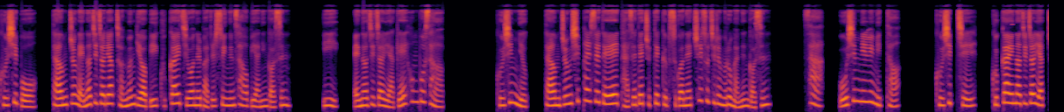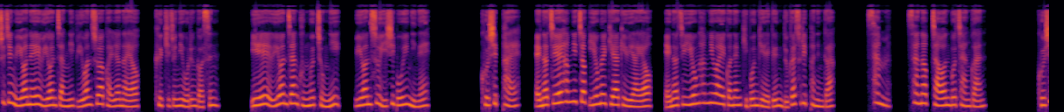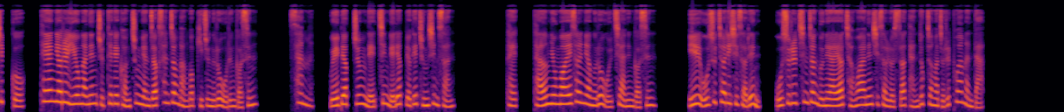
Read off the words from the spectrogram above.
95. 다음 중 에너지 절약 전문 기업이 국가의 지원을 받을 수 있는 사업이 아닌 것은 2. 에너지 전략의 홍보 사업. 96. 다음 중 18세대의 다세대 주택 급수관의 최소 지름으로 맞는 것은 4. 50mm. 97. 국가에너지전략추진위원회의 위원장 및 위원수와 관련하여 그 기준이 옳은 것은 1. 위원장 국무총리, 위원수 25인 이내. 98. 에너지의 합리적 이용을 기하기 위하여 에너지 이용 합리화에 관한 기본 계획은 누가 수립하는가? 3. 산업자원부 장관. 99. 태양열을 이용하는 주택의 건축 면적 산정 방법 기준으로 옳은 것은 3. 외벽 중 내층 내력벽의 중심선. 100. 다음 용어의 설명으로 옳지 않은 것은 1. 오수 처리 시설은 오수를 침전 분해하여 정화하는 시설로서 단독 정화조를 포함한다.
